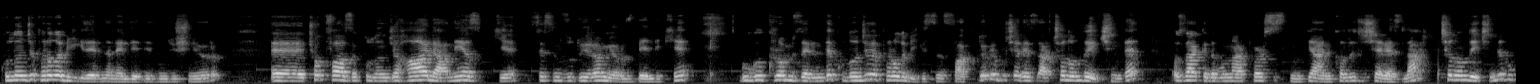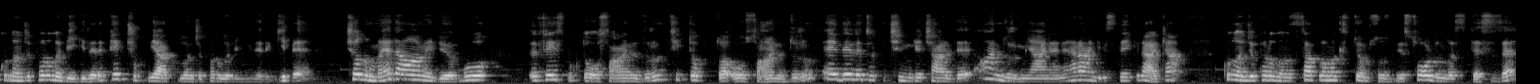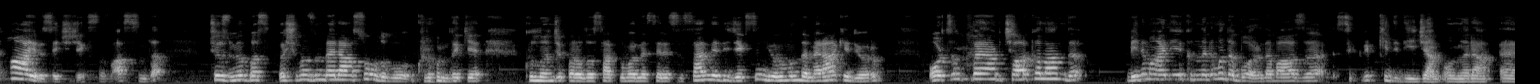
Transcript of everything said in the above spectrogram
kullanıcı parola bilgilerinden elde edildiğini düşünüyorum. Ee, çok fazla kullanıcı hala ne yazık ki sesimizi duyuramıyoruz belli ki. Google Chrome üzerinde kullanıcı ve parola bilgisini saklıyor ve bu çerezler çalındığı için de özellikle de bunlar persistent yani kalıcı çerezler çalındığı için de bu kullanıcı parola bilgileri pek çok diğer kullanıcı parola bilgileri gibi çalınmaya devam ediyor. Bu e, Facebook'ta olsa aynı durum, TikTok'ta olsa aynı durum. E-Devlet için geçerli aynı durum yani. yani herhangi bir siteye girerken kullanıcı parolanızı saklamak istiyor musunuz diye sorduğunda site size hayırı seçeceksiniz aslında. Çözümü basit. Başımızın belası oldu bu Chrome'daki kullanıcı parola saklama meselesi. Sen ne diyeceksin? Yorumunu da merak ediyorum. Ortalık bayağı bir çalkalandı. Benim aile yakınlarıma da bu arada bazı script kidi diyeceğim onlara e,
